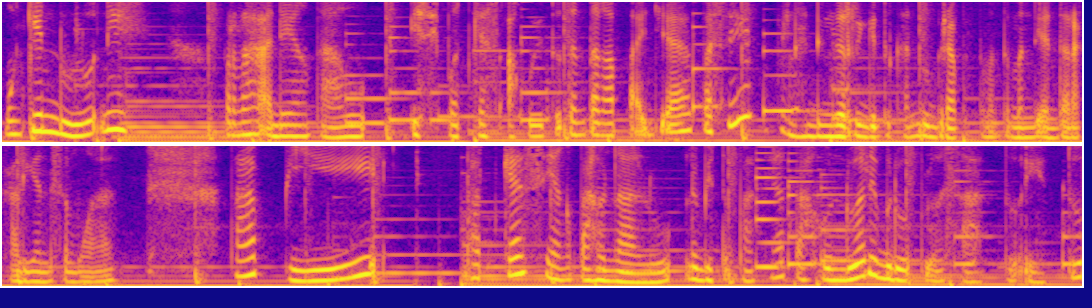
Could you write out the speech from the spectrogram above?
mungkin dulu nih pernah ada yang tahu isi podcast aku itu tentang apa aja? Pasti pernah denger gitu kan beberapa teman-teman di antara kalian semua. Tapi podcast yang tahun lalu, lebih tepatnya tahun 2021 itu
